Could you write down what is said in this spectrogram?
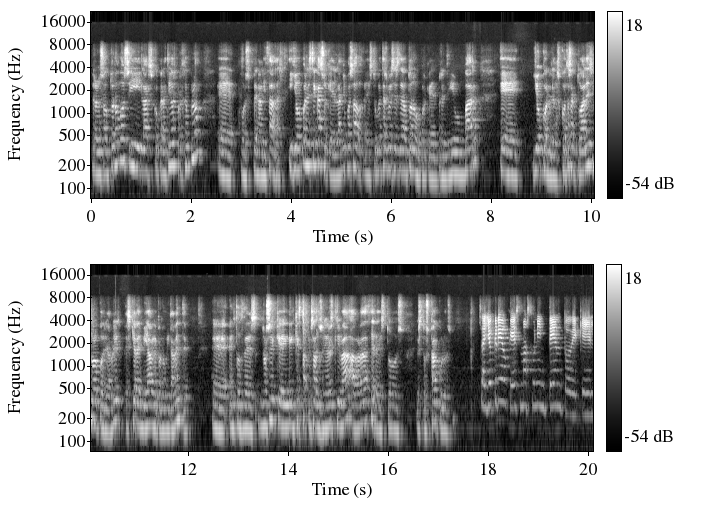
Pero los autónomos y las cooperativas, por ejemplo, eh, pues penalizadas. Y yo, en este caso, que el año pasado estuve tres meses de autónomo porque emprendí un bar, yo con las cuotas actuales no lo podría abrir. Es que era inviable económicamente. entonces, no sé en qué está pensando el señor Escriba a la hora de hacer estos cálculos. O sea, yo creo que es más un intento de que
